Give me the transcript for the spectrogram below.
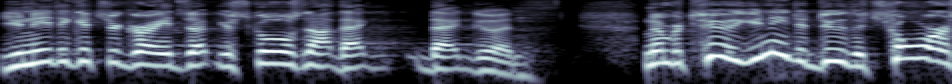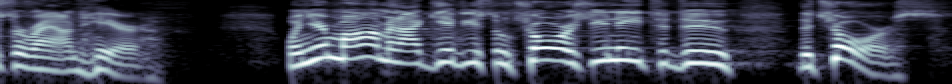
You need to get your grades up. Your school's not that, that good. Number two, you need to do the chores around here. When your mom and I give you some chores, you need to do the chores.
